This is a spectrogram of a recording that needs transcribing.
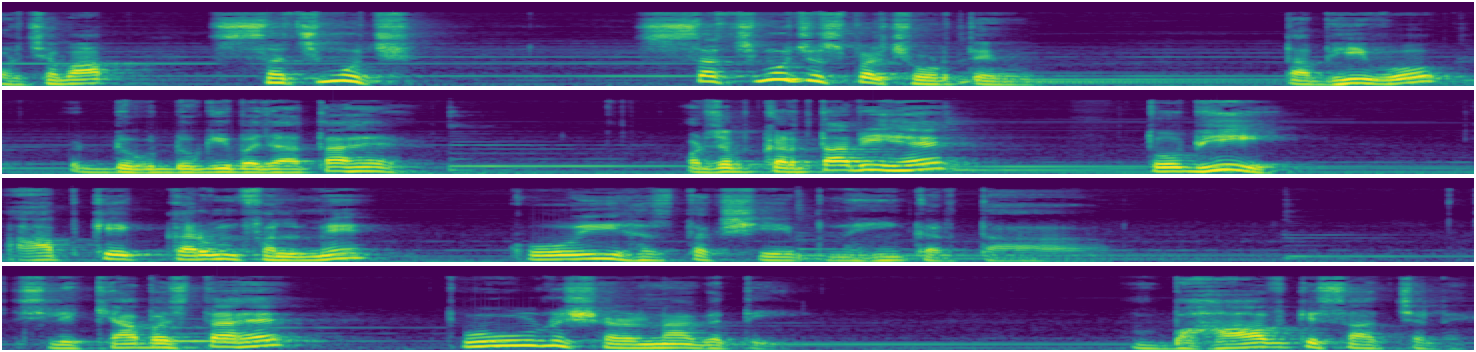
और जब आप सचमुच सचमुच उस पर छोड़ते हो, तभी वो डुगडुगी बजाता है। और जब करता भी है तो भी आपके कर्म फल में कोई हस्तक्षेप नहीं करता। इसलिए क्या बचता है? पूर्ण शरणागति, भाव के साथ चलें,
